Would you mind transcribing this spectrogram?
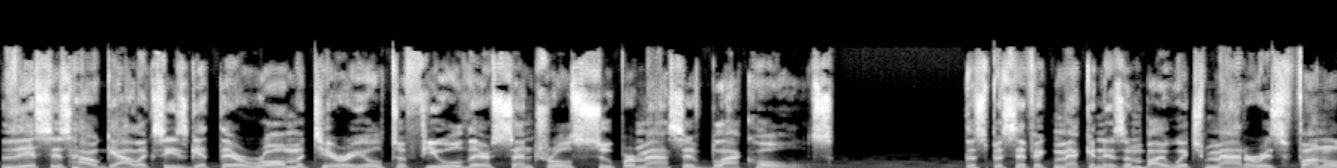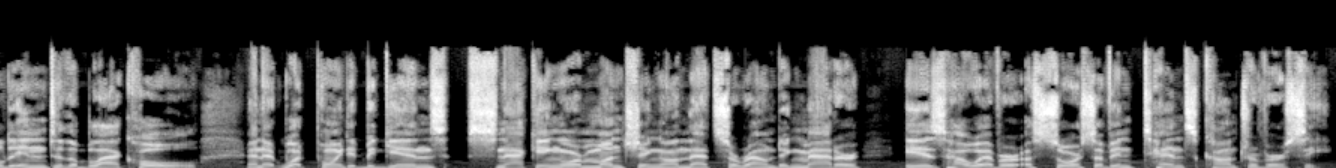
This is how galaxies get their raw material to fuel their central supermassive black holes the specific mechanism by which matter is funneled into the black hole, and at what point it begins snacking or munching on that surrounding matter, is, however, a source of intense controversy.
